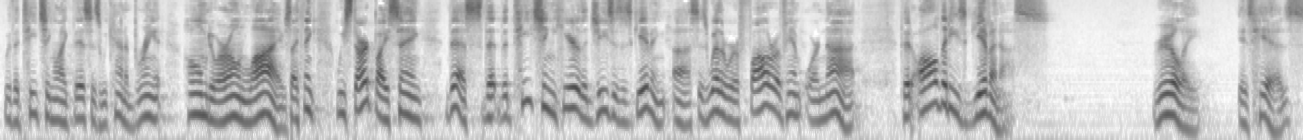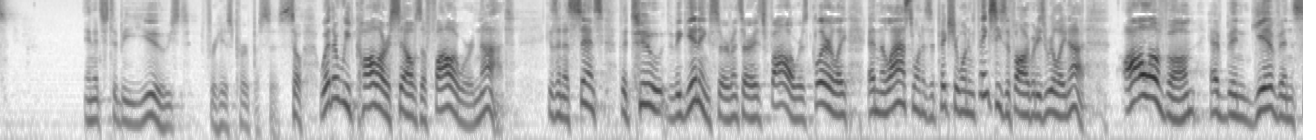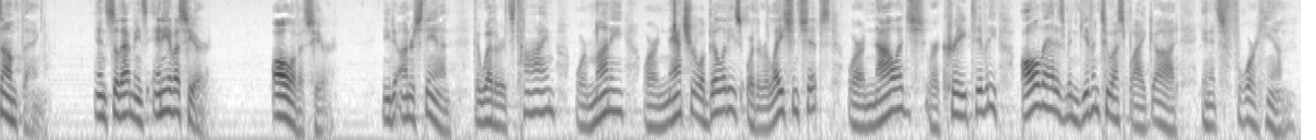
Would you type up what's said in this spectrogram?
With a teaching like this as we kind of bring it home to our own lives. I think we start by saying this that the teaching here that Jesus is giving us is whether we're a follower of Him or not, that all that He's given us really is His, and it's to be used for His purposes. So whether we call ourselves a follower or not, because, in a sense, the two, the beginning servants are his followers, clearly, and the last one is a picture of one who thinks he's a follower, but he's really not. All of them have been given something. And so that means any of us here, all of us here, need to understand that whether it's time or money or our natural abilities or the relationships or our knowledge or our creativity, all that has been given to us by God, and it's for Him.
